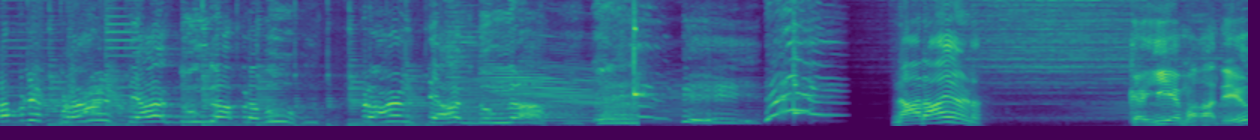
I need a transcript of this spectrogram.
अपने प्राण त्याग दूँगा प्रभु। प्राण त्याग दूँगा। नारायण। कहिए महादेव।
